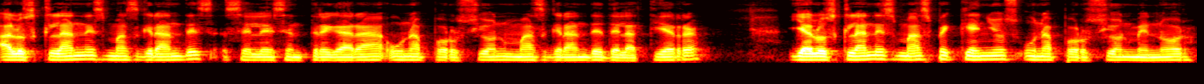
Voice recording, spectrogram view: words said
A los clanes más grandes se les entregará una porción más grande de la tierra, y a los clanes más pequeños una porción menor.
